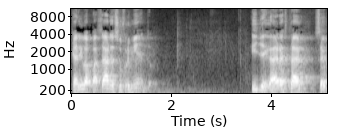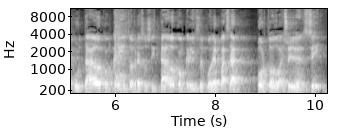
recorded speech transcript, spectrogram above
que él iba a pasar de sufrimiento. Y llegar a estar sepultado con Cristo, resucitado con Cristo y poder pasar por todo eso. Y yo dije, sí.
